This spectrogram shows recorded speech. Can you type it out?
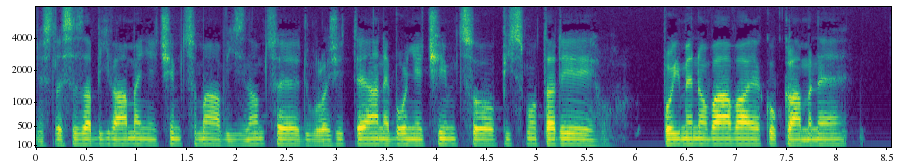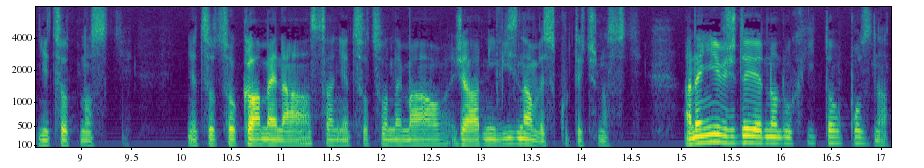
Jestli se zabýváme něčím, co má význam, co je důležité, anebo něčím, co písmo tady pojmenovává jako klamné nicotnosti. Něco, co klame nás a něco, co nemá žádný význam ve skutečnosti. A není vždy jednoduchý to poznat.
